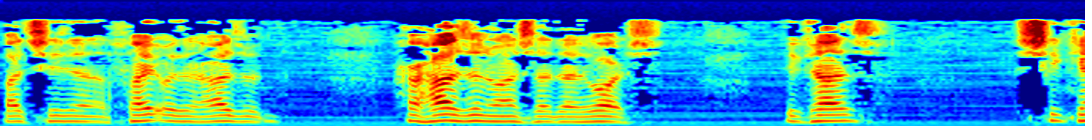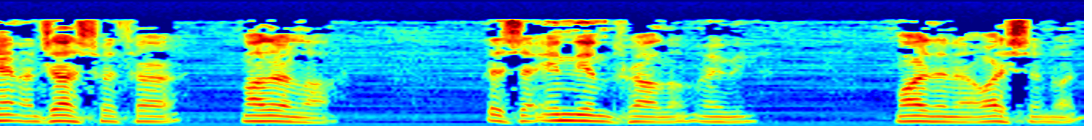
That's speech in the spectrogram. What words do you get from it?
but she's in a fight with her husband. Her husband wants a divorce because she can't adjust with her mother-in-law. It's an Indian problem, maybe, more than a Western one.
